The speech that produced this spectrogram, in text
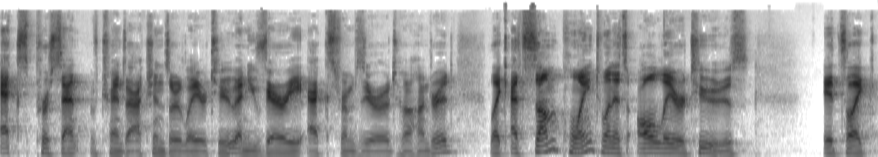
x percent of transactions are layer 2 and you vary x from 0 to 100 like at some point when it's all layer 2s it's like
